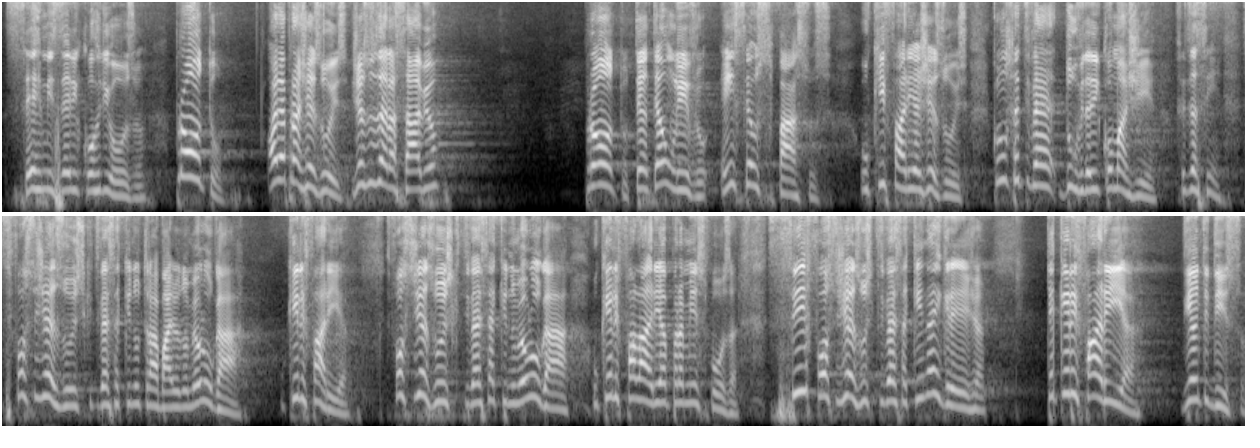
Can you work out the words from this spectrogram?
ser misericordioso. Pronto. Olha para Jesus. Jesus era sábio? Pronto, tem até um livro, Em Seus Passos, o que faria Jesus? Quando você tiver dúvida de como agir, você diz assim: se fosse Jesus que estivesse aqui no trabalho, no meu lugar, o que ele faria? Se fosse Jesus que estivesse aqui no meu lugar, o que ele falaria para minha esposa? Se fosse Jesus que estivesse aqui na igreja, o que, que ele faria diante disso?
